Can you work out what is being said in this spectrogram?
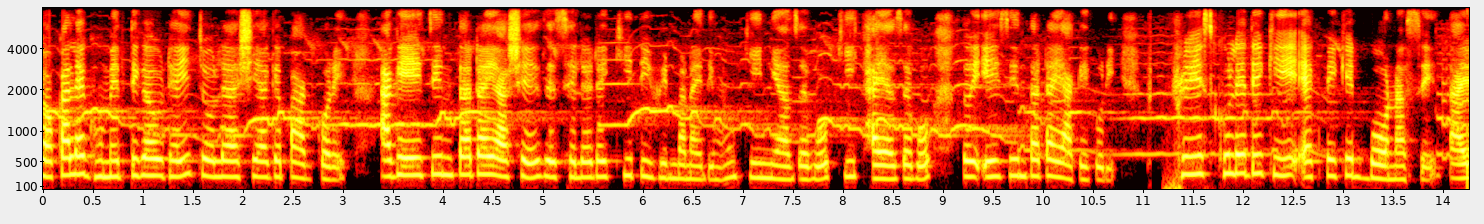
সকালে ঘুমের থেকে উঠেই চলে আসি আগে পাক করে। আগে এই চিন্তাটাই আসে যে ছেলেরা কি টিফিন বানাই দিব কি নেওয়া যাব, কি খাইয়া যাব। তো এই চিন্তাটাই আগে করি। ফ্রিজ খুলে দেখি এক প্যাকেট বন আছে, তাই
